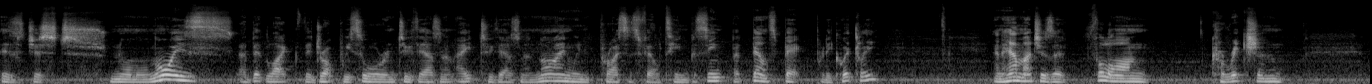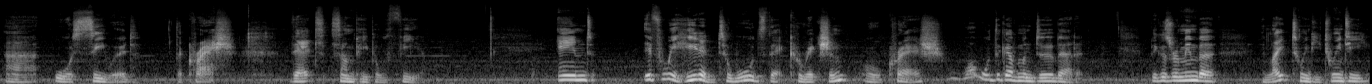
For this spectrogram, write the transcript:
is just normal noise, a bit like the drop we saw in 2008 2009 when prices fell 10% but bounced back pretty quickly? and how much is a full on correction uh, or C word, the crash, that some people fear. And if we're headed towards that correction or crash, what would the government do about it? Because remember, in late 2020,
